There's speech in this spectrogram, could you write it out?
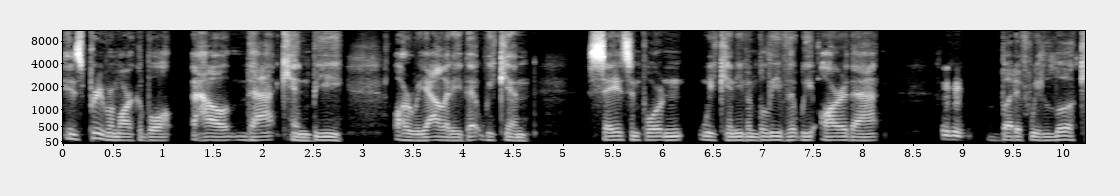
it's pretty remarkable how that can be our reality that we can say it's important. We can even believe that we are that. Mm-hmm. But if we look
